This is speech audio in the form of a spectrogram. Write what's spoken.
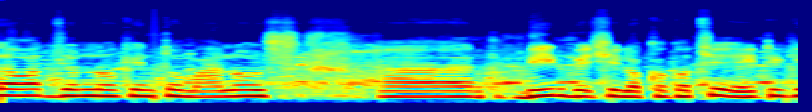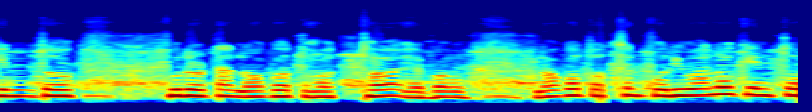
দেওয়ার জন্য কিন্তু মানুষ ভিড় বেশি লক্ষ্য করছে। এটি কিন্তু পুরোটা নগদ অর্থ এবং নগদ অর্থের পরিমাণও কিন্তু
